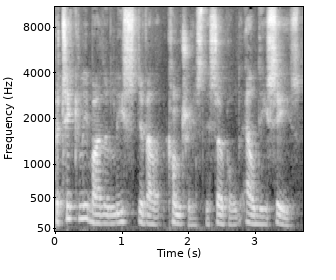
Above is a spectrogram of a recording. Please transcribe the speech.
particularly by the least developed countries, the so called LDCs.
